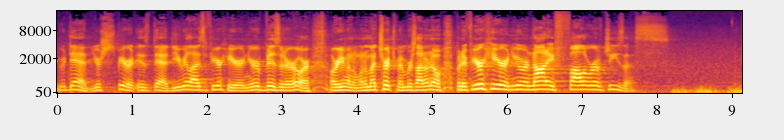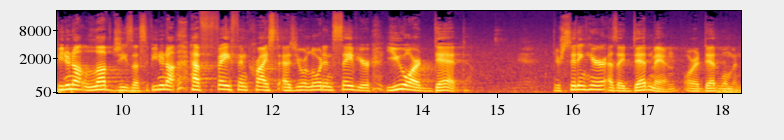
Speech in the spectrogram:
You're dead. Your spirit is dead. Do you realize if you're here and you're a visitor or, or even one of my church members, I don't know, but if you're here and you are not a follower of Jesus, if you do not love Jesus, if you do not have faith in Christ as your Lord and Savior, you are dead. You're sitting here as a dead man or a dead woman,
